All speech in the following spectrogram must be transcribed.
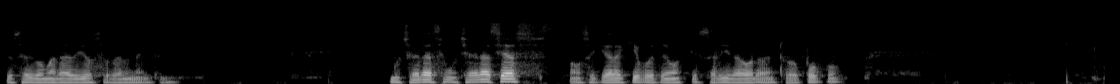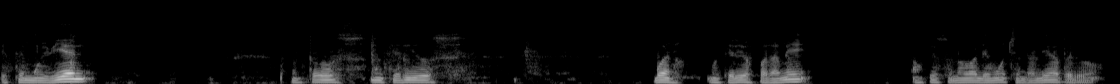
Esto es algo maravilloso realmente. Muchas gracias, muchas gracias. Vamos a quedar aquí porque tenemos que salir ahora dentro de poco. Que estén muy bien. Son todos muy queridos. Bueno, muy queridos para mí, aunque eso no vale mucho en realidad, pero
